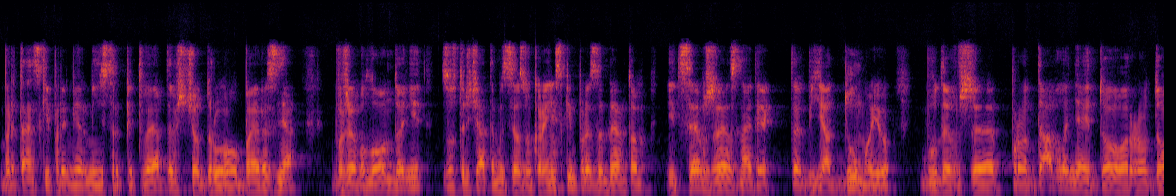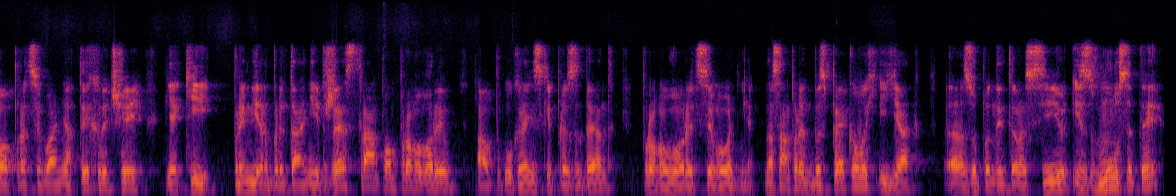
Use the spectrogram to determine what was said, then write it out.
британський прем'єр-міністр підтвердив, що 2 березня вже в Лондоні зустрічатиметься з українським президентом, і це вже знаєте, як я думаю, буде вже продавлення і до доопрацювання тих речей, які прем'єр Британії вже з Трампом проговорив. А український президент проговорить сьогодні насамперед безпекових і як е, зупинити Росію і змусити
